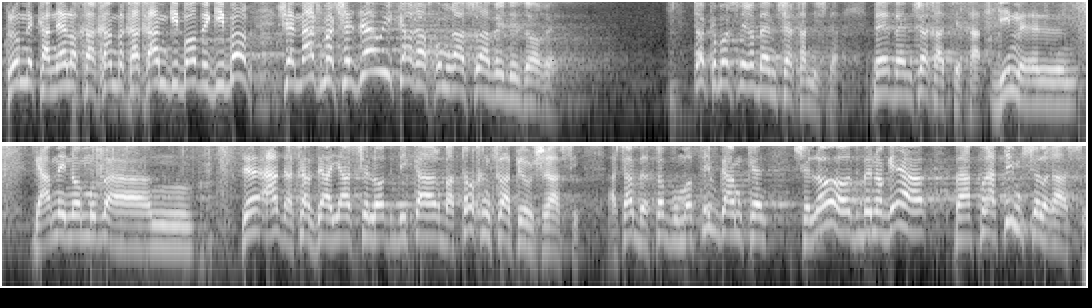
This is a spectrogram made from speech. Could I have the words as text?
כלום מקנא לו חכם בחכם גיבור וגיבור שמשמע שזהו עיקר החומרה של אבי דזורי. טוב, כמו שנראה בהמשך המשנה, בהמשך השיחה. ג' גם אינו מובן. זה עד עכשיו, זה היה של עוד בעיקר בתוכן של הפירוש רש"י. עכשיו בסוף הוא מוסיף גם כן שלא עוד בנוגע בפרטים של רש"י.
